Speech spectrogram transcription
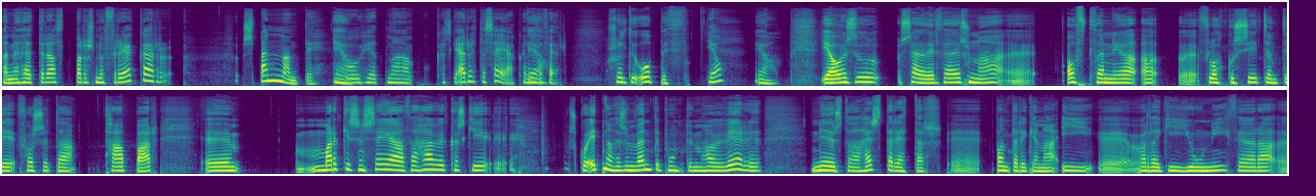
Þannig þetta er allt bara svona frekar spennandi Já. og hérna kannski erfitt að segja hvernig það fer. Svolítið opið. Já. Já, já eins og sagðir það er svona uh, oft þannig að, að flokkur sitjandi fórseta tapar. Um, margir sem segja að það hafi kannski sko einn af þessum vendipunktum hafi verið niðurstaða hæstaréttar uh, bandaríkjana í, uh, var það ekki í júni þegar að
